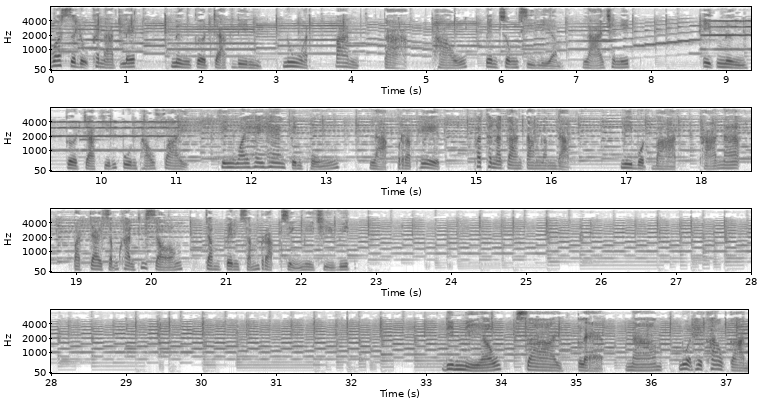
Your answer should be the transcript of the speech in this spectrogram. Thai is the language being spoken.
วัสดุขนาดเล็กหนึ่งเกิดจากดิน นวด ปั้น ตาก เผา เป็นทรงสี่เหลี่ยม หลายชนิด อีกหนึ่งเกิดจากหินปูนเผาไฟ ทิ้งไว้ให้แห้งเป็นผง หลากประเภท พัฒนาการตามลำดับ มีบทบาท ฐานะ ปัจจัยสำคัญที่สองจำเป็นสำหรับสิ่งมีชีวิต ดินเหนียวทราย แกลบ น้ำ นวดให้เข้ากัน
